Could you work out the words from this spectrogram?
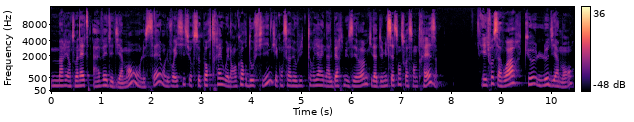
Marie-Antoinette avait des diamants, on le sait, on le voit ici sur ce portrait où elle a encore Dauphine, qui est conservé au Victoria and Albert Museum, qui date de 1773. Et il faut savoir que le diamant,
